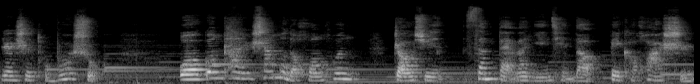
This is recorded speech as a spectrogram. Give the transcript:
认识土拨鼠。我观看沙漠的黄昏，找寻三百万年前的贝壳化石。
